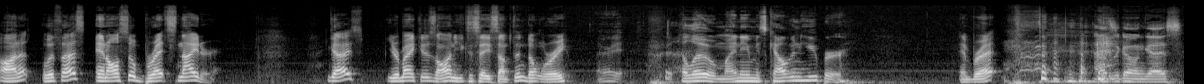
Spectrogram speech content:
on it with us, and also Brett Snyder. Guys, your mic is on. You can say something. Don't worry. All right. Hello, my name is Calvin Huber. And Brett. How's it going, guys?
